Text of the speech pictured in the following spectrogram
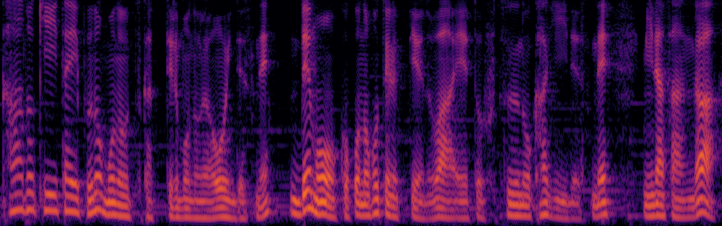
カードキータイプのものを使ってるものが多いんですね。でもここのホテルっていうのは、えーと、普通の鍵ですね。皆さんが、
